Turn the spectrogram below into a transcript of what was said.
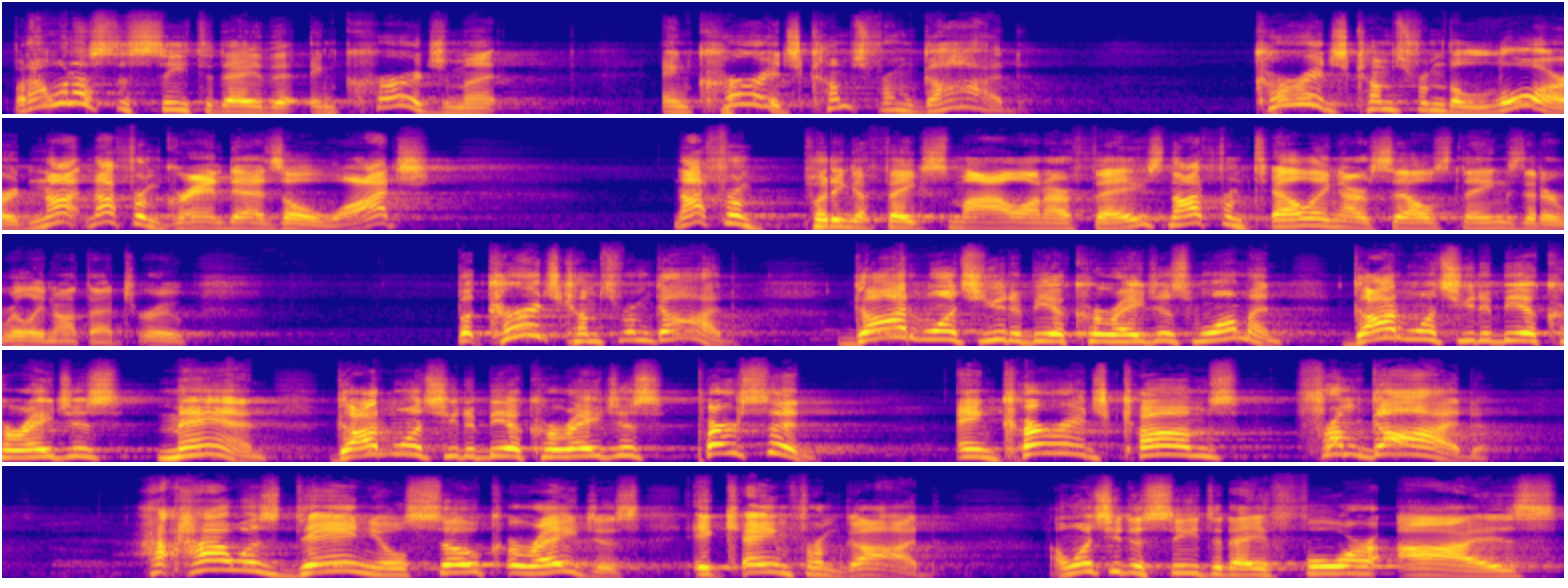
but I want us to see today that encouragement and courage comes from God. Courage comes from the Lord, not, not from granddad's old watch, not from putting a fake smile on our face, not from telling ourselves things that are really not that true. But courage comes from God. God wants you to be a courageous woman. God wants you to be a courageous man. God wants you to be a courageous person. And courage comes from God. How was Daniel so courageous? It came from God. I want you to see today four eyes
